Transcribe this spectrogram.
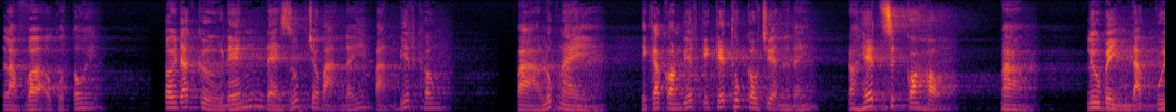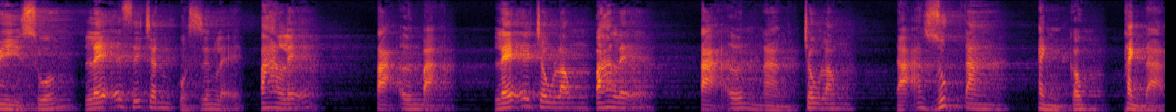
là vợ của tôi. Tôi đã cử đến để giúp cho bạn đấy, bạn biết không? Và lúc này thì các con biết cái kết thúc câu chuyện ở đấy. Nó hết sức có hậu. Và lưu bình đã quỳ xuống lễ dưới chân của dương lễ, ba lễ tạ ơn bạn. Lễ châu long, ba lễ. Tạ ơn nàng châu long đã giúp ta thành công, thành đạt.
